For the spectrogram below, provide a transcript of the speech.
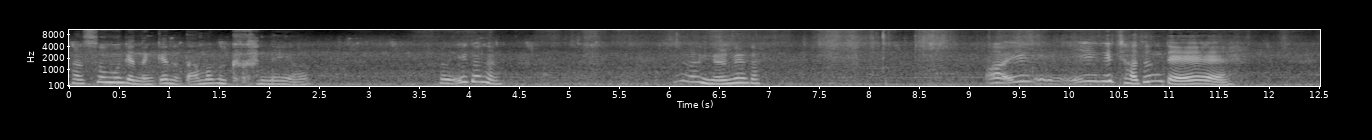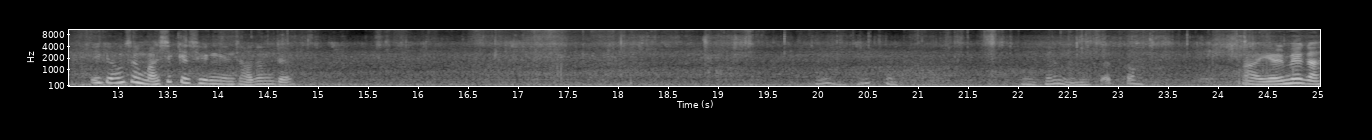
한 20개 넘게는 따먹을 것 같네요. 어, 이거는 이건 열매가. 아 이, 이- 이게 자던데. 이게 엄청 맛있게 생긴 자던데. 이거는 너무 썩고 아 열매가.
